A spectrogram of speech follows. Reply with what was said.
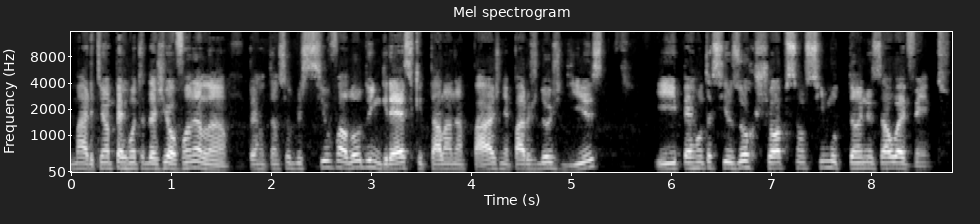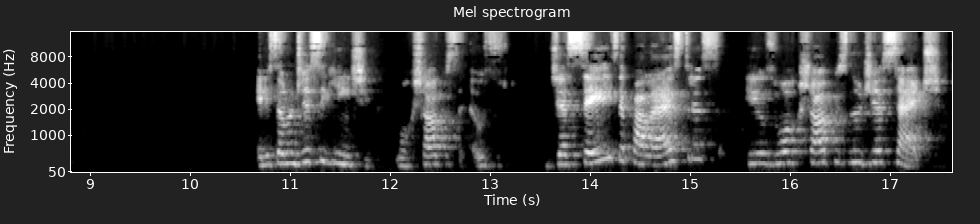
Mari, tem uma pergunta da Giovana Lam, perguntando sobre se o valor do ingresso que está lá na página é para os dois dias e pergunta se os workshops são simultâneos ao evento. Eles são no dia seguinte. Workshops, dia 6 é palestras e os workshops no dia 7.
